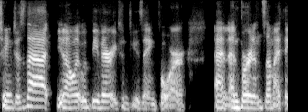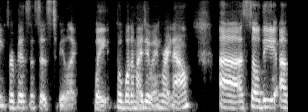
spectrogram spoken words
changes that you know it would be very confusing for and, and burdensome i think for businesses to be like wait but what am i doing right now? Uh, so the uh,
